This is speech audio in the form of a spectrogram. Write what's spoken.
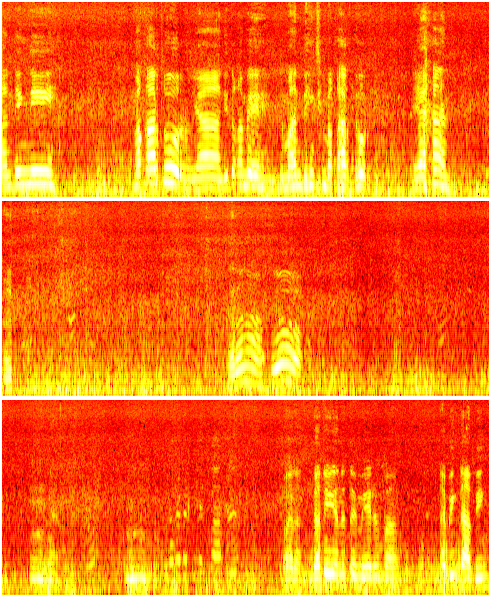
landing ni MacArthur. Yan, dito kami. Lumanding si MacArthur. Yan. Tara na, puwak. Mm. Mm. Para, dati ano to, eh, meron bang tabing-tabing.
